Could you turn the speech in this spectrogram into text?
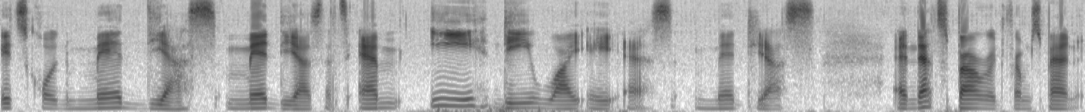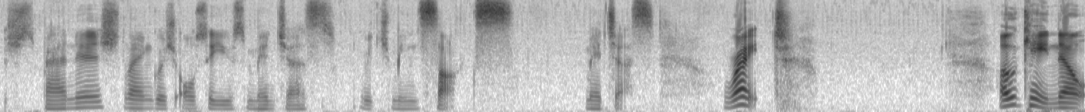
it's called medias. Medias. That's M E D Y A S. Medias. And that's borrowed from Spanish. Spanish language also use medias, which means socks. Medias. Right. Okay, now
